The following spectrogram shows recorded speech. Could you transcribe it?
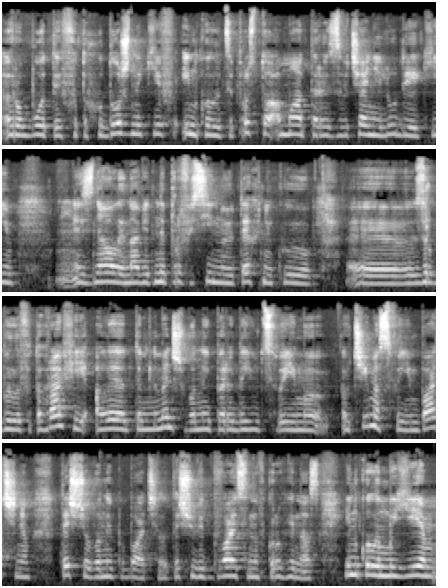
роботи фотохудожників. Інколи це просто аматори, звичайні люди, які зняли навіть непрофесійною технікою, е, зробили фотографії, але тим не менш вони передають своїми очима, своїм баченням те, що вони побачили, те, що відбувається навкруги нас. Інколи ми є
